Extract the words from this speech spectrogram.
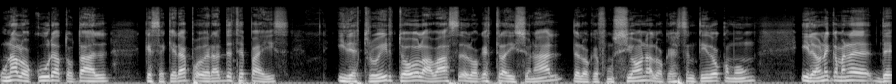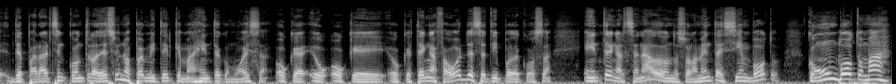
una locura total que se quiere apoderar de este país y destruir toda la base de lo que es tradicional, de lo que funciona, lo que es sentido común. Y la única manera de, pararse en contra de eso y no permitir que más gente como esa o que, o, o que, o que estén a favor de ese tipo de cosas entren al Senado donde solamente hay 100 votos. Con un voto más,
